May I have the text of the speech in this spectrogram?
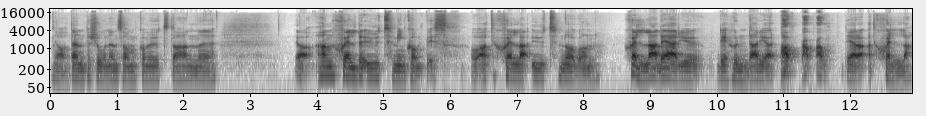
ja, den personen som kom ut då han, eh, ja, han skällde ut min kompis. Och att skälla ut någon, skälla det är ju det hundar gör. Det är att skälla.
